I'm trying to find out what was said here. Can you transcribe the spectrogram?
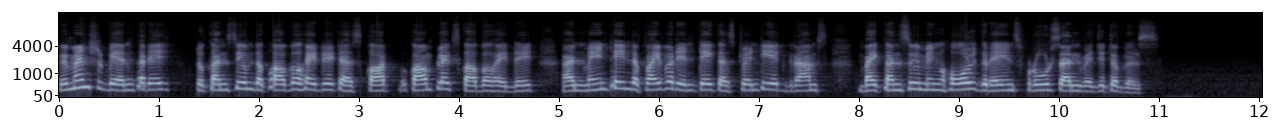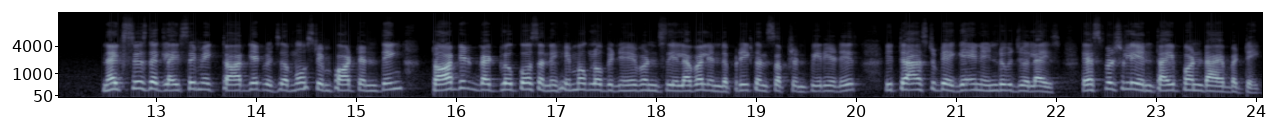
Women should be encouraged to consume the carbohydrate as complex carbohydrate and maintain the fiber intake as 28 grams by consuming whole grains, fruits and vegetables. Next is the glycemic target, which is the most important thing. Target blood glucose and the hemoglobin A1C level in the preconception period is, it has to be again individualized, especially in type 1 diabetic.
